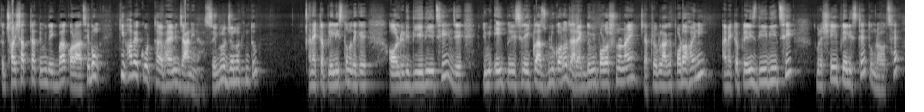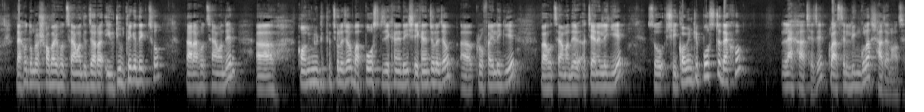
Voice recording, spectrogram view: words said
তো ছয়, সাতটা তুমি দেখবা করা আছে। এবং কীভাবে করতে হয় ভাই আমি জানি না। সো এগুলোর জন্য কিন্তু আমি একটা প্লেলিস্ট তোমাদেরকে অলরেডি দিয়ে দিয়েছি যে তুমি এই প্লেলিস্টের এই ক্লাসগুলো করো, যার একদমই পড়াশোনা নাই চ্যাপ্টারগুলো আগে পড়া হয়নি, আমি একটা প্লেলিস্ট দিয়ে দিয়েছি। তোমরা সেই প্লেলিস্টে তোমরা হচ্ছে, দেখো তোমরা সবাই হচ্ছে আমাদের যারা ইউটিউব থেকে দেখছ, তারা হচ্ছে আমাদের কমিউনিটিতে চলে যাও বা পোস্ট যেখানে দিই, সেখানে চলে যাও প্রোফাইলে গিয়ে বা হচ্ছে আমাদের চ্যানেলে গিয়ে। সো সেই কমিউনিটি পোস্টে দেখো লেখা আছে যে ক্লাসের লিঙ্কগুলো সাজানো আছে।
